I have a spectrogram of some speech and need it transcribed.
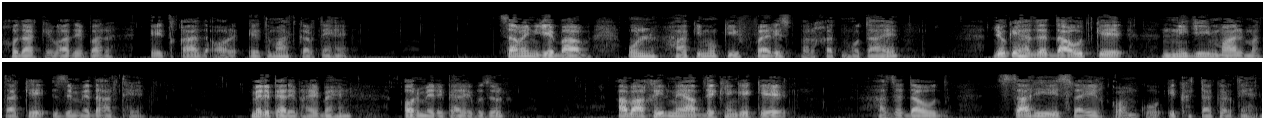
خدا کے وعدے پر اعتقاد اور اعتماد کرتے ہیں۔ سمن یہ باب ان حاکموں کی فہرست پر ختم ہوتا ہے۔ جو کہ حضرت داؤد کے نجی مال متا کے ذمہ دار تھے۔ میرے پیارے بھائی بہن اور میرے پیارے بزرگ، اب آخر میں آپ دیکھیں گے کہ حضرت داؤد ساری اسرائیل قوم کو اکٹھا کرتے ہیں۔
